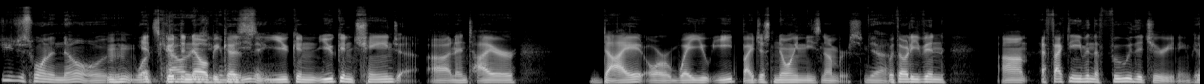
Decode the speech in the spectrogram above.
you just want to know Mhm. what it's good to know can be because you can you can change uh, an entire diet or way you eat by just knowing these numbers Yeah. without even um, affecting even the food that you're eating Yeah.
